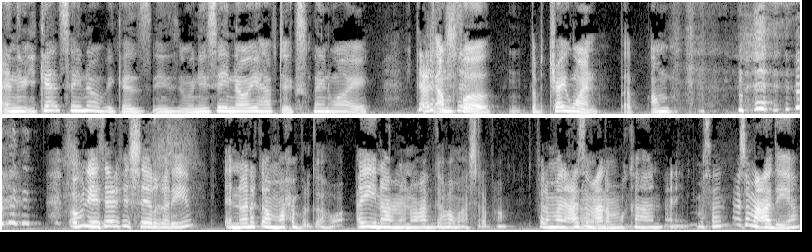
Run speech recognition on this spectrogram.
And you can't say no because you- when you say no, you have to explain why. تعرف Like, I'm الشيء- full. طب try one. طب I'm أمنية تعرف الشيء الغريب إنه أنا كمان ما أحب القهوة أي نوع من أنواع القهوة ما أشربها فلما أنعزم على مكان يعني مثلا عزومة عادية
